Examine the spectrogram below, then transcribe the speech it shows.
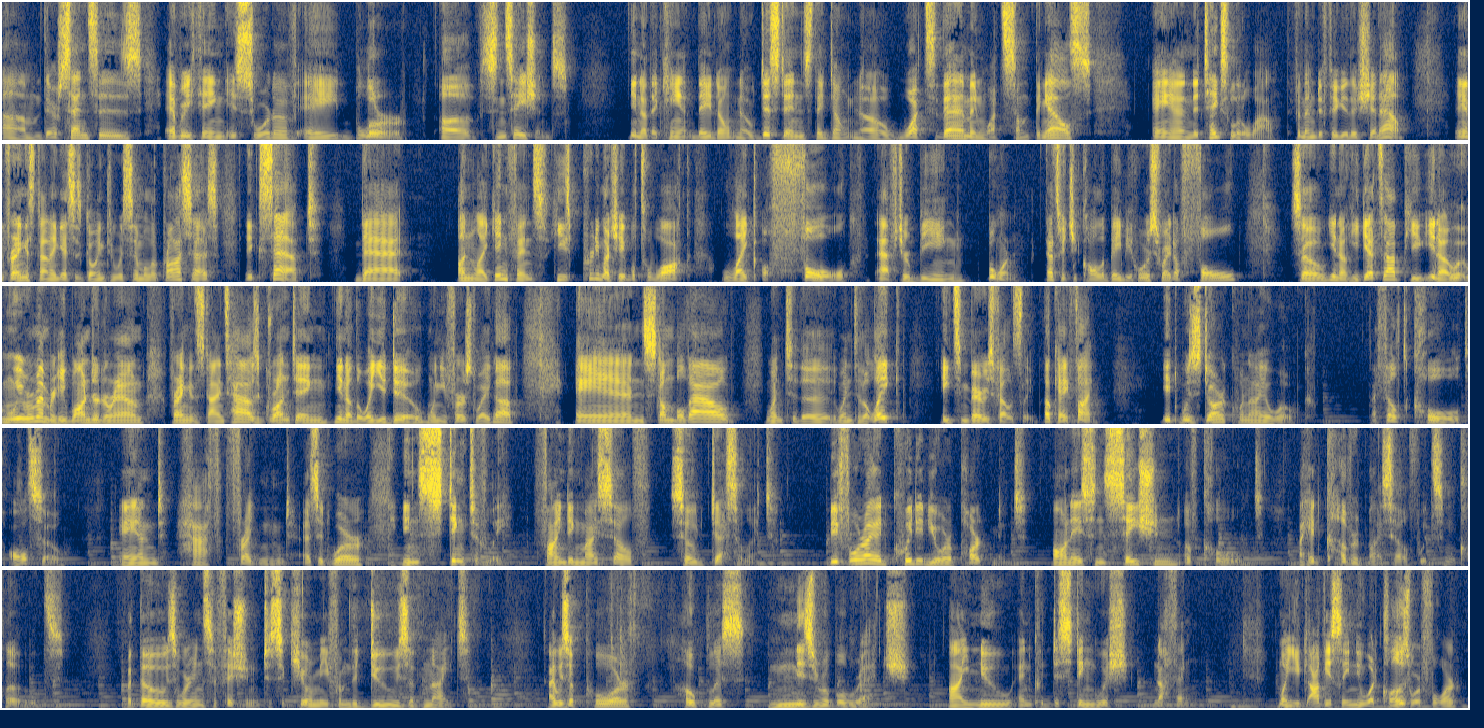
um, their senses, everything is sort of a blur of sensations. You know, they can't, they don't know distance, they don't know what's them and what's something else. And it takes a little while for them to figure this shit out. And Frankenstein, I guess, is going through a similar process, except that unlike infants, he's pretty much able to walk like a foal after being born. That's what you call a baby horse, right? A foal. So, you know, he gets up, he, you know, we remember he wandered around Frankenstein's house grunting, you know, the way you do when you first wake up and stumbled out, went to the went to the lake, ate some berries, fell asleep. Okay, fine. It was dark when I awoke. I felt cold also, and half frightened, as it were, instinctively, finding myself so desolate. Before I had quitted your apartment, on a sensation of cold, I had covered myself with some clothes, but those were insufficient to secure me from the dews of night. I was a poor, hopeless, miserable wretch. I knew and could distinguish nothing. Well, you obviously knew what clothes were for,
